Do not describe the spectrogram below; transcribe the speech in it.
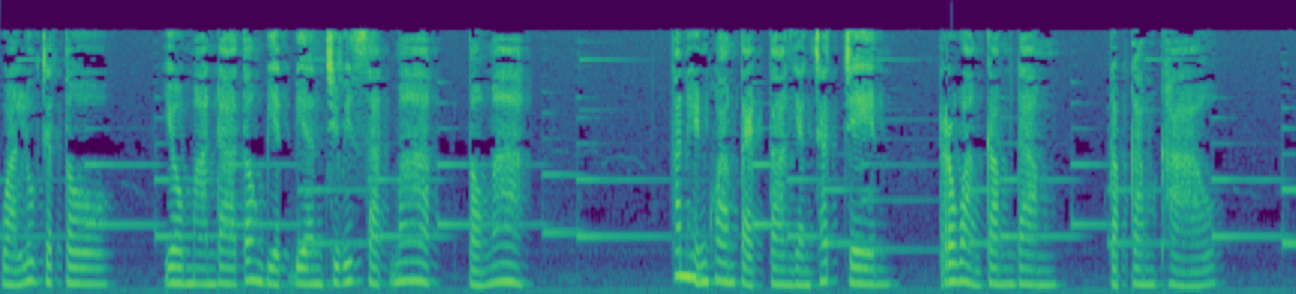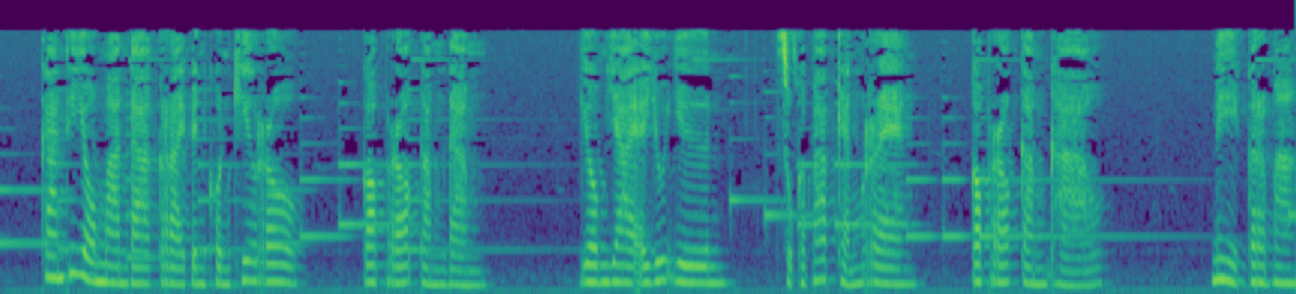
กว่าลูกจะโต โยมมารดาต้องเบียดเบียนชีวิตสัตว์มากต่อมาก ท่านเห็นความแตกต่างอย่างชัดเจน ระหว่างกรรมดำ กับกรรมขาว การที่โยมมารดากลายเป็นคนขี้โรค ก็เพราะกรรมดำ โยมยายอายุยืน สุขภาพแข็งแรง ก็เพราะกรรมขาว นี่กระมัง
